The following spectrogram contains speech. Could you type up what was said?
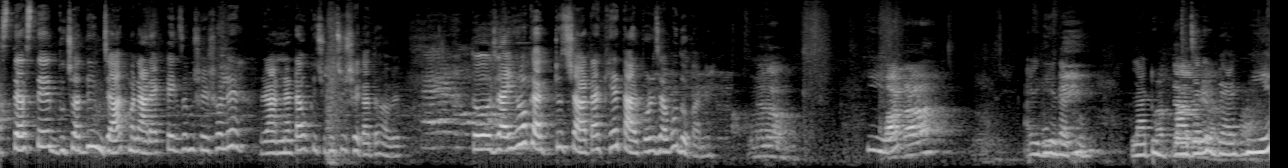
আস্তে আস্তে দু চার দিন যাক মানে আরেকটা এক্সাম শেষ হলে রান্নাটাও কিছু কিছু শেখাতে হবে। তো যাই হোক, একটু চাটা খেয়ে তারপরে যাব দোকানে। আর এদিকে দেখো লাটু বাজারের ব্যাগ নিয়ে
